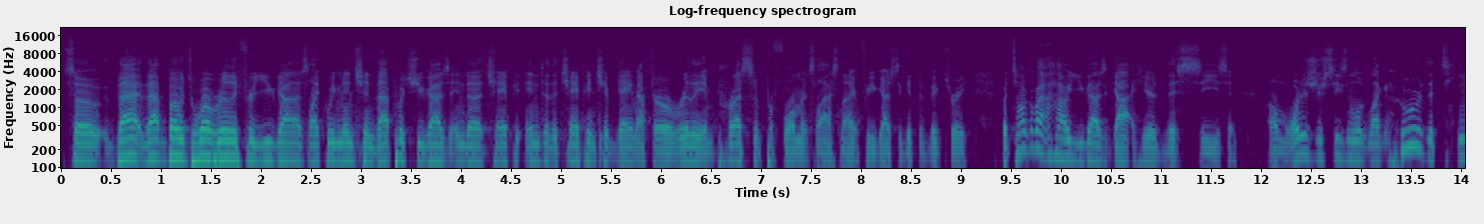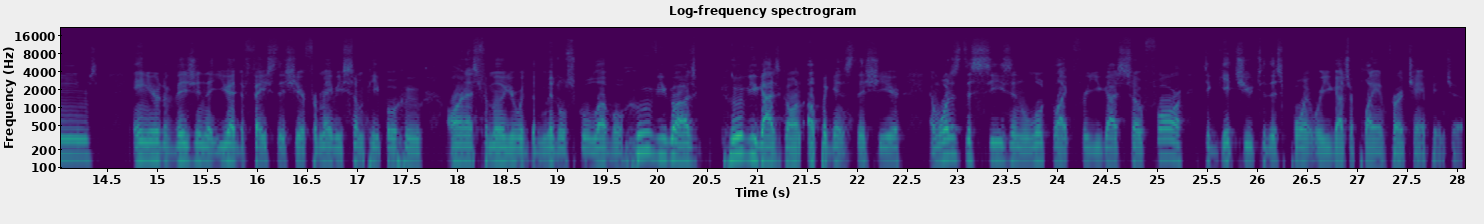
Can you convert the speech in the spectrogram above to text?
So that that bodes well really for you guys. Like we mentioned, that puts you guys into champion into the championship game after a really impressive performance last night for you guys to get the victory. But talk about how you guys got here this season. Um, what does your season look like? Who are the teams in your division that you had to face this year? For maybe some people who aren't as familiar with the middle school level, who have you guys who have you guys gone up against this year? And what does this season look like for you guys so far to get you to this point where you guys are playing for a championship?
